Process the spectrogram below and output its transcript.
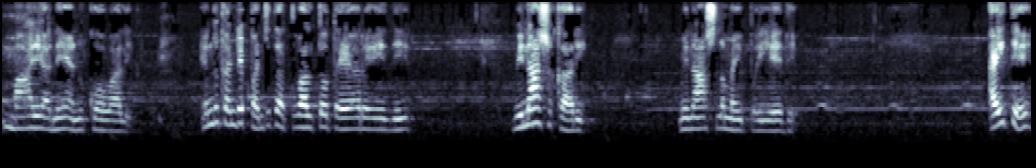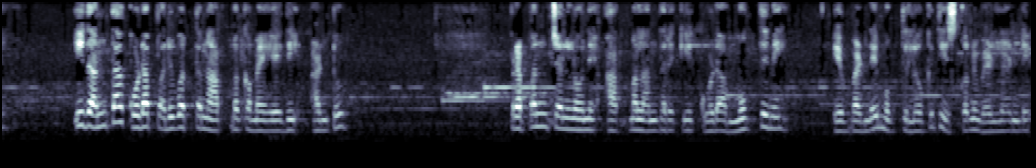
మాయ అనే అనుకోవాలి. ఎందుకంటే పంచతత్వాలతో తయారయ్యేది వినాశకారి వినాశనమైపోయేది. అయితే ఇదంతా కూడా పరివర్తనాత్మకమయ్యేది అంటూ ప్రపంచంలోని ఆత్మలందరికీ కూడా ముక్తిని ఇవ్వండి ముక్తిలోకి తీసుకొని వెళ్ళండి.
